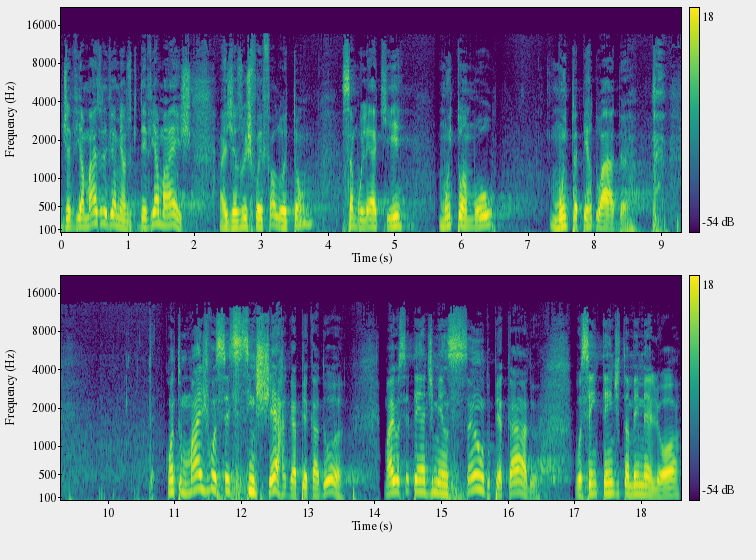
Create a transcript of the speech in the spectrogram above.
devia mais ou devia menos? O que devia mais. Aí Jesus foi e falou: então, essa mulher aqui muito amou, muito é perdoada. Quanto mais você se enxerga pecador, mais você tem a dimensão do pecado, você entende também melhor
